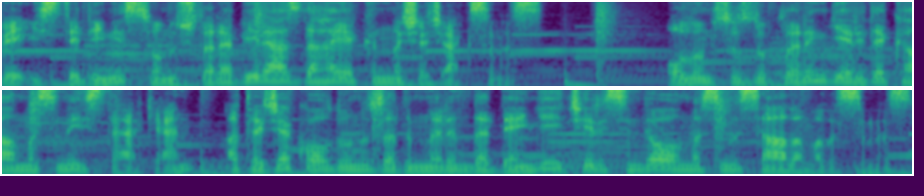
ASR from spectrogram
ve istediğiniz sonuçlara biraz daha yakınlaşacaksınız. Olumsuzlukların geride kalmasını isterken, atacak olduğunuz adımların da denge içerisinde olmasını sağlamalısınız.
